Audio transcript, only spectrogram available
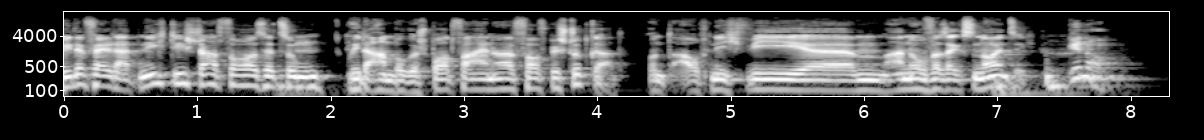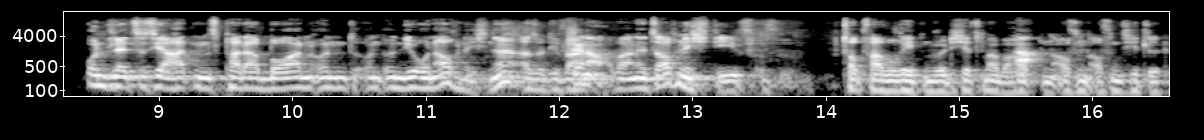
Bielefeld hat nicht die Startvoraussetzungen wie der Hamburger Sportverein oder VfB Stuttgart und auch nicht wie ähm, Hannover 96. Genau. Und letztes Jahr hatten es Paderborn und, und Union auch nicht, ne? Also die waren, Genau. waren jetzt auch nicht die Top-Favoriten, würde ich jetzt mal behaupten, auf, den, auf den Titel.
